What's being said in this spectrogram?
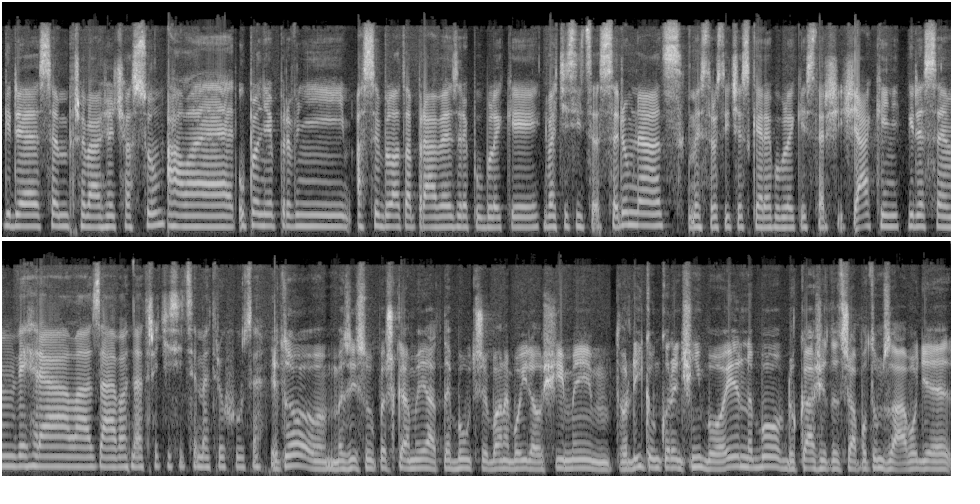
kde jsem převážně času, ale úplně první asi byla ta právě z republiky 2000 2017 mistrovství České republiky starších žákyň, kde jsem vyhrála závod na 3000 metrů chůze. Je to mezi soupeřkami a tebou třeba nebo i dalšími tvrdý konkurenční boj, nebo dokážete třeba po tom závodě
